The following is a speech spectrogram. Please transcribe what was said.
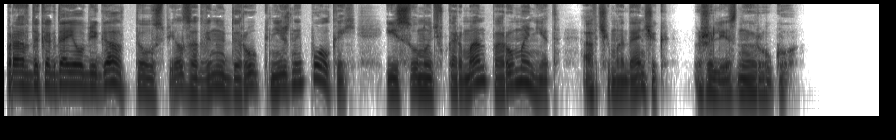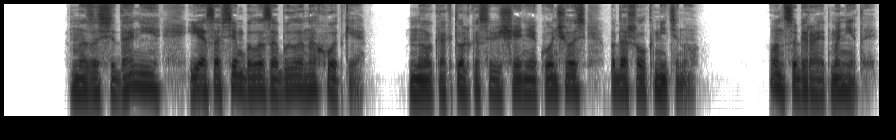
Правда, когда я убегал, то успел задвинуть дыру книжной полкой и сунуть в карман пару монет, а в чемоданчик — железную руку. На заседании я совсем было забыл о находке — но как только совещание кончилось, подошел к Митину. Он собирает монеты.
